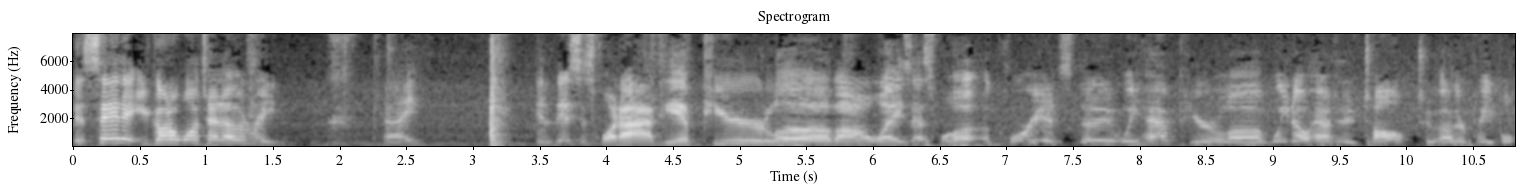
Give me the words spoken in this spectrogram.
It said it. You got to watch that other reading. Okay? And this is what I give. Pure love always. That's what Aquarians do. We have pure love. We know how to talk to other people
